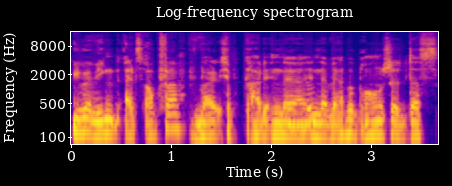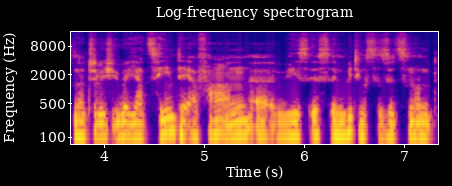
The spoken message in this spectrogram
überwiegend als Opfer, weil ich habe gerade in der mhm. in der Werbebranche das natürlich über Jahrzehnte erfahren, äh, wie es ist, in Meetings zu sitzen. Und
